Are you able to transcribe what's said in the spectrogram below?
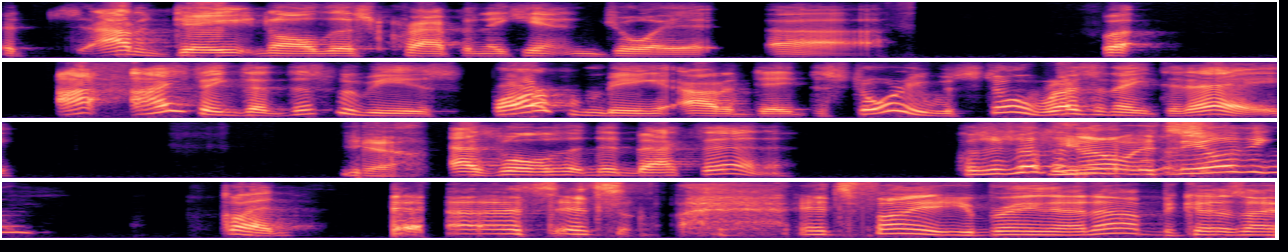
it's out of date and all this crap, and they can't enjoy it. Uh, but I, I think that this movie is far from being out of date. The story would still resonate today. Yeah, as well as it did back then. Because there's nothing. You know, it's the only thing. Go ahead. Uh, it's it's it's funny you bring that up because I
